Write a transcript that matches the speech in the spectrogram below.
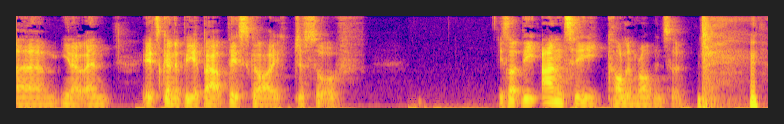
um, you know, and it's going to be about this guy just sort of. He's like the anti Colin Robinson.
